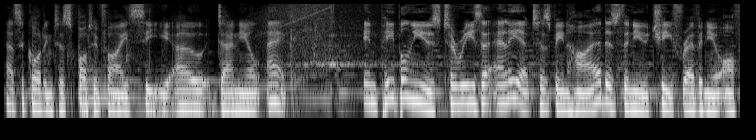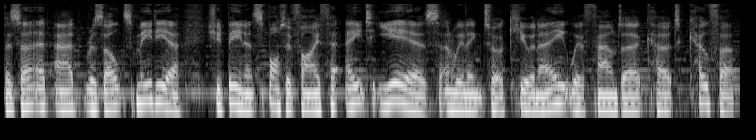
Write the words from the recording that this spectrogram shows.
That's according to Spotify CEO Daniel Ek. In People News, Teresa Elliott has been hired as the new Chief Revenue Officer at Ad Results Media. She'd been at Spotify for eight years, and we link to a Q&A with founder Kurt Kaufer.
